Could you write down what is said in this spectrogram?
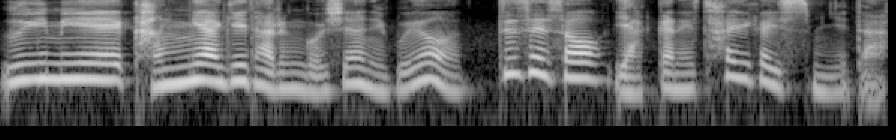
의미의 강약이 다른 것이 아니고요. 뜻에서 약간의 차이가 있습니다.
